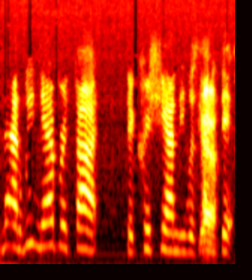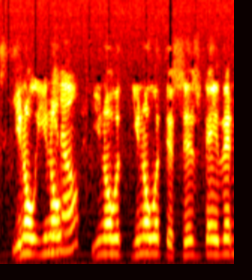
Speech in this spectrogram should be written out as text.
man, we never thought that Christianity was Yeah. like this. You know, you know, you know? you know what you know what this is, David.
